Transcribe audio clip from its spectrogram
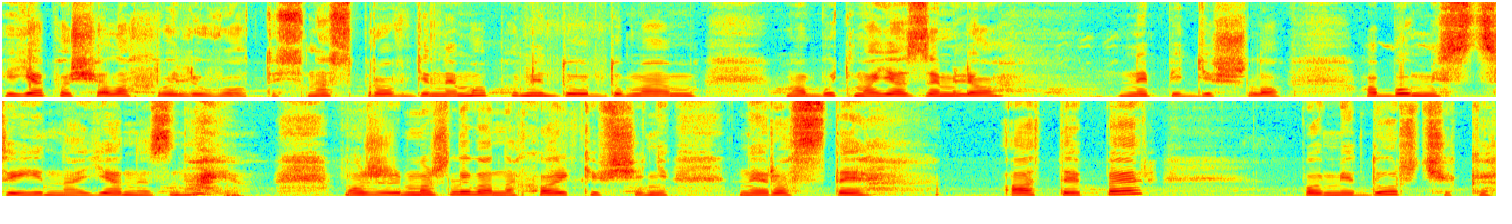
І я почала хвилюватись. Насправді нема помідор, думаю, мабуть, моя земля не підійшла. Або місцина, я не знаю. Може, можливо, на Харківщині не росте. А тепер помідорчики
